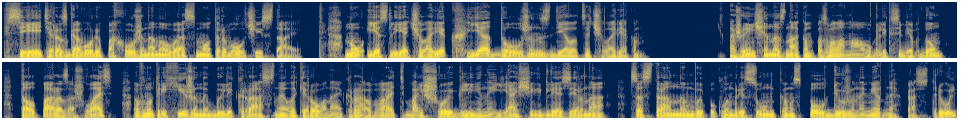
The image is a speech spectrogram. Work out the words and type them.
все эти разговоры похожи на новый осмотр волчьей стаи. Ну, если я человек, я должен сделаться человеком. Женщина знаком позвала Маугли к себе в дом, толпа разошлась, внутри хижины были красная лакированная кровать, большой глиняный ящик для зерна со странным выпуклым рисунком с полдюжины медных кастрюль,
